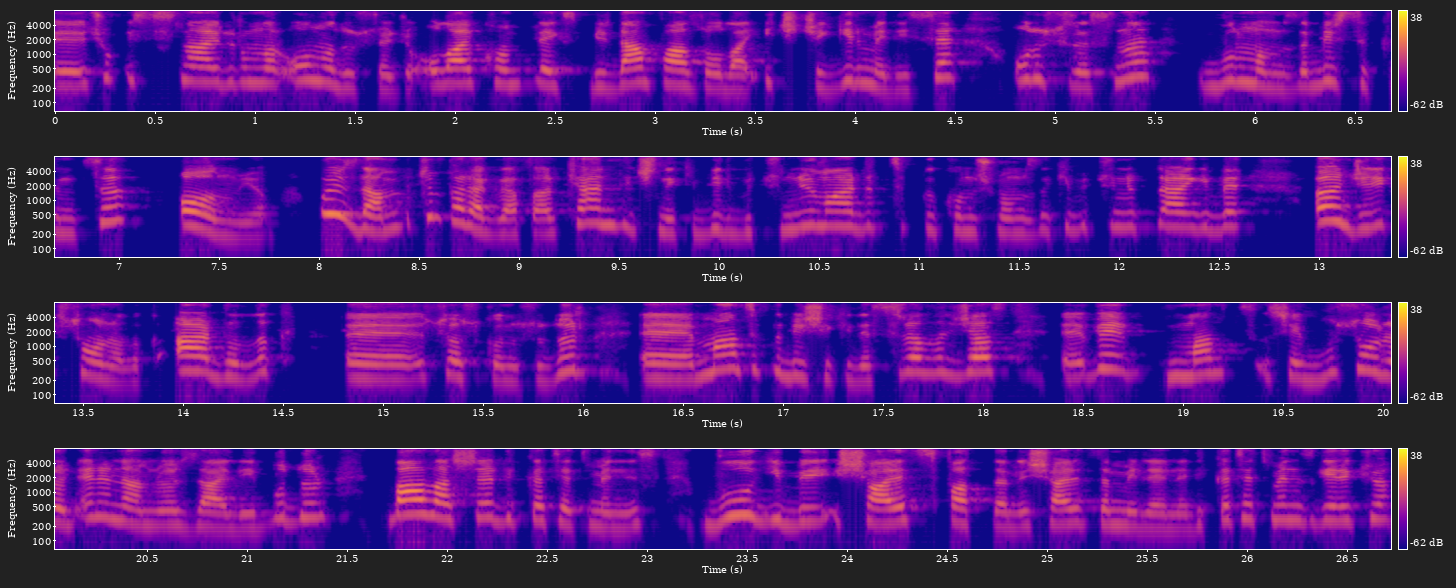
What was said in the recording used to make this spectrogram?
e, çok istisnai durumlar olmadığı sürece olay kompleks birden fazla olay iç içe girmediyse oluş sırasını bulmamızda bir sıkıntı olmuyor. Bu yüzden bütün paragraflar kendi içindeki bir bütünlüğü vardır. Tıpkı konuşmamızdaki bütünlükler gibi öncelik sonralık, ardıllık e, söz konusudur. E, mantıklı bir şekilde sıralayacağız e, ve mant şey bu soruların en önemli özelliği budur. Bağlaçlara dikkat etmeniz, bu gibi işaret sıfatlarına, işaret zamirlerine dikkat etmeniz gerekiyor.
